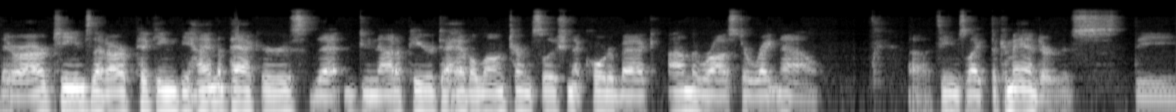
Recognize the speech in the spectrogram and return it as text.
there are teams that are picking behind the Packers that do not appear to have a long term solution at quarterback on the roster right now. Uh, teams like the Commanders, the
